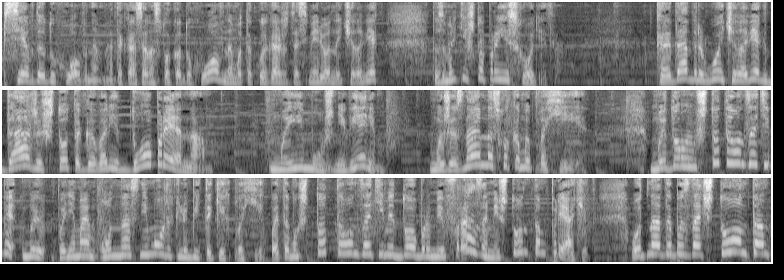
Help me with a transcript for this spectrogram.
псевдодуховным, это кажется настолько духовным, вот такой, кажется, смиренный человек, то смотрите, что происходит. Когда другой человек даже что-то говорит доброе нам, мы ему же не верим. Мы же знаем, насколько мы плохие. Мы думаем, что-то он за этими... Мы понимаем, он нас не может любить таких плохих, поэтому что-то он за этими добрыми фразами, что он там прячет. Вот надо бы знать, что он там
